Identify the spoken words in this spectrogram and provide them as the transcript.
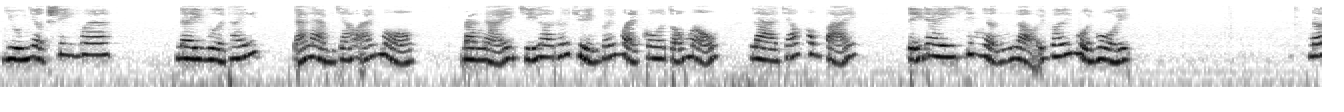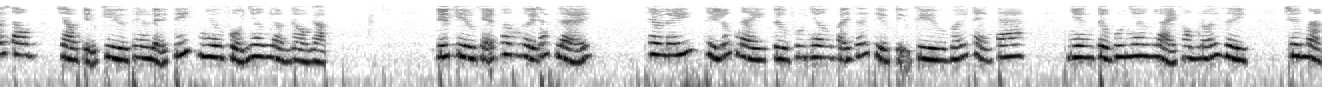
dụ nhật si hoa. Nay vừa thấy, đã làm cháu ái mộ. Ban nãy chỉ lo nói chuyện với ngoại cô tổ mẫu là cháu không phải. Tỷ đây xin nhận lỗi với muội muội. Nói xong, chào Tiểu Kiều theo lễ tiết như phụ nhân lần đầu gặp. Tiểu Kiều khẽ không người đáp lễ. Theo lý thì lúc này từ phu nhân phải giới thiệu Tiểu Kiều với nàng ta, nhưng từ phu nhân lại không nói gì, trên mặt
